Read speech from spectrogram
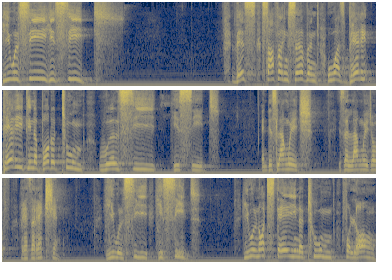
he will see his seed this suffering servant who was buried, buried in a borrowed tomb will see his seed. And this language is a language of resurrection. He will see his seed. He will not stay in a tomb for long.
